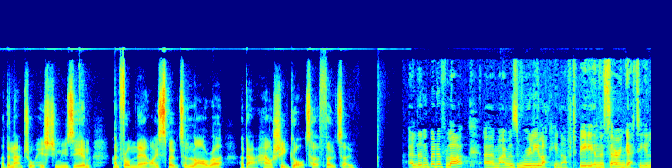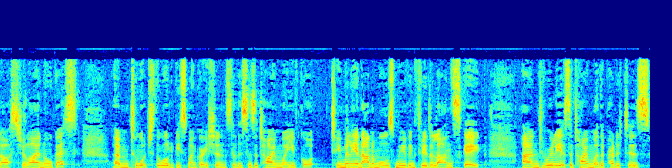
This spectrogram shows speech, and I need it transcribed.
at the Natural History Museum. And from there, I spoke to Lara about how she got her photo. A little bit of luck. Um, I was really lucky enough to be in the Serengeti last July and August um, to watch the wildebeest migration. So this is a time where you've got two million animals moving through the landscape. And really, it's a time where the predators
